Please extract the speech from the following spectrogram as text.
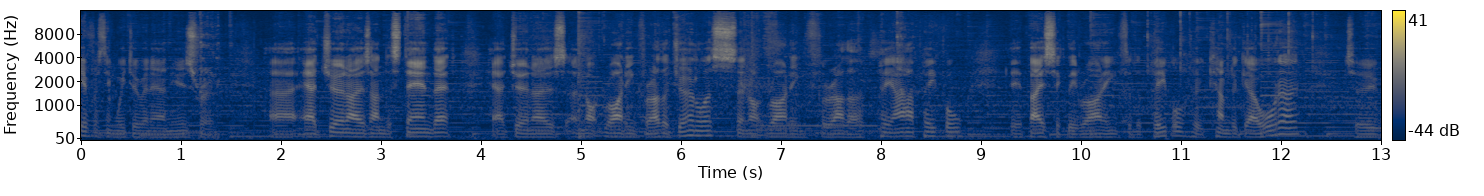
everything we do in our newsroom. Uh, our journos understand that. Our journos are not writing for other journalists, they're not writing for other PR people. They're basically writing for the people who come to Go Auto to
